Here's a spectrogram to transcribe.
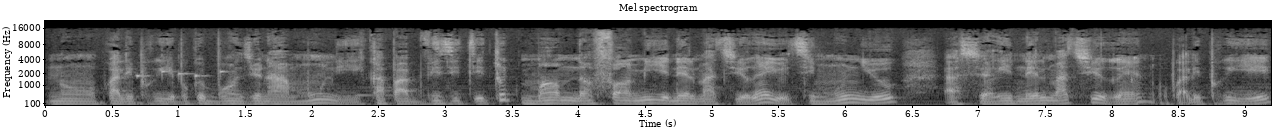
Nous aller prier pour que bon Dieu n'a mon est capable de visiter tout membre de la famille Nel Mathurin, yo moun yo, la sœur Nel Mathurin, nous aller prier,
